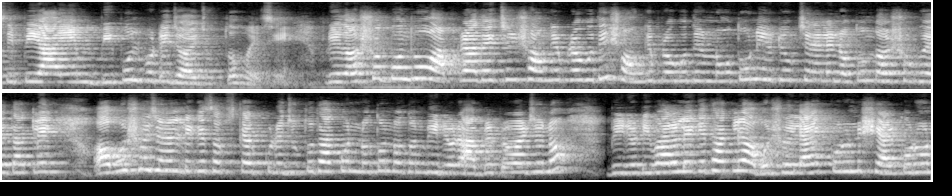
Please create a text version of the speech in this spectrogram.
সিপিআইএম বিপুল ভোটে জয়যুক্ত হয়েছে। প্রিয় দর্শক বন্ধু, আপনারা দেখছেন সঙ্গে প্রগতি। সঙ্গে প্রগতির নতুন ইউটিউব চ্যানেলে নতুন দর্শক হয়ে থাকলে অবশ্যই চ্যানেলটিকে সাবস্ক্রাইব করে যুক্ত থাকুন নতুন নতুন ভিডিওর আপডেট পাওয়ার জন্য। ভিডিওটি ভালো লেগে থাকলে অবশ্যই লাইক করুন, শেয়ার করুন।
